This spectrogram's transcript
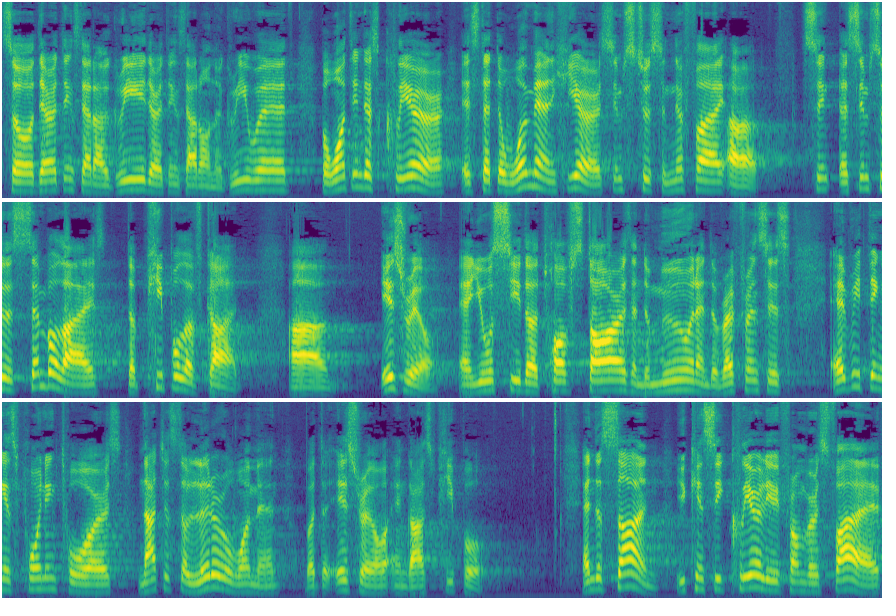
So there are things that I agree, there are things that I don't agree with. But one thing that's clear is that the woman here seems to signify, uh, uh seems to symbolize the people of God, uh, Israel. And you will see the 12 stars and the moon and the references Everything is pointing towards not just the literal woman, but the Israel and God's people. And the son, you can see clearly from verse 5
